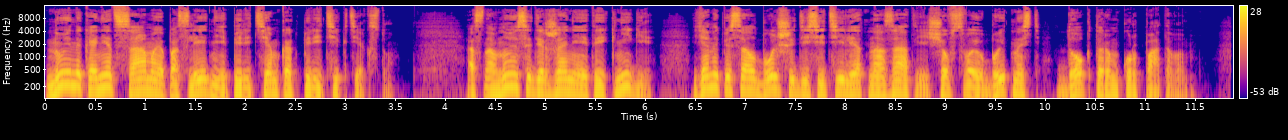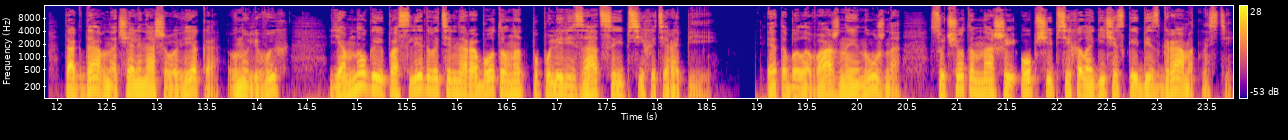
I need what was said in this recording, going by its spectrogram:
Ну и, наконец, самое последнее перед тем, как перейти к тексту. Основное содержание этой книги я написал больше десяти лет назад, еще в свою бытность, доктором Курпатовым. Тогда, в начале нашего века, в нулевых, я много и последовательно работал над популяризацией психотерапии. Это было важно и нужно с учетом нашей общей психологической безграмотности,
